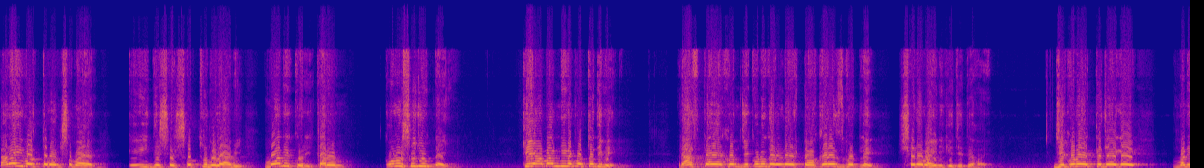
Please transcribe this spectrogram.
তারাই বর্তমান সময়ের এই দেশের শত্রু বলে আমি মনে করি। কারণ কোনো সুযোগ নাই। কে আবার নিরাপত্তা দিবে? রাস্তায় এখন যে কোনো ধরনের একটা অকারেন্স ঘটলে সেনাবাহিনীকে যেতে হয়। যে কোনো একটা জায়গায় মানে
